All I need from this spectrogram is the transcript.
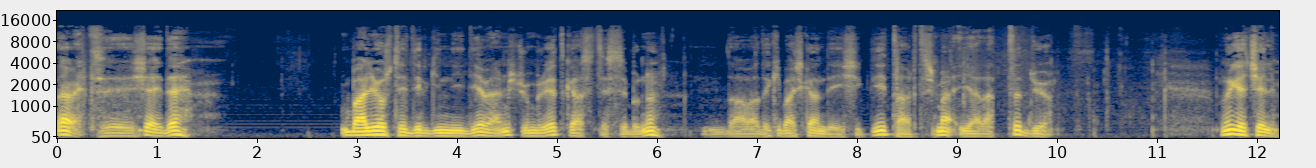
Evet e, şeyde balyoz tedirginliği diye vermiş Cumhuriyet Gazetesi bunu. Davadaki başkan değişikliği tartışma yarattı diyor. Bunu geçelim.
